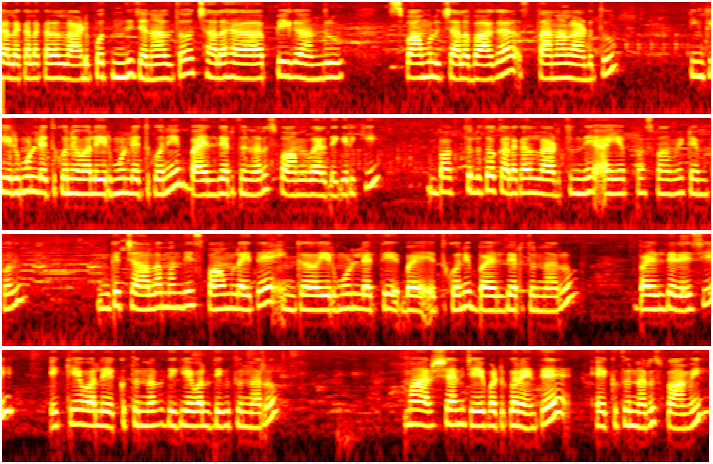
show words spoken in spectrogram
కలకల కలలు ఆడిపోతుంది జనాలతో. చాలా హ్యాపీగా అందరూ స్వాములు చాలా బాగా స్థానాలు ఆడుతూ ఇంక ఇరుముళ్ళు ఎత్తుకునే వాళ్ళు ఇరుముళ్ళు ఎత్తుకొని బయలుదేరుతున్నారు స్వామివారి దగ్గరికి. భక్తులతో కలకలలాడుతుంది అయ్యప్ప స్వామి టెంపుల్. ఇంకా చాలామంది స్వాములు అయితే ఇంకా ఇరుముళ్ళు ఎత్తి బయ- ఎత్తుకొని బయలుదేరుతున్నారు. బయలుదేరేసి ఎక్కే వాళ్ళు ఎక్కుతున్నారు దిగే వాళ్ళు దిగుతున్నారు. మా హర్షాన్ని చేపట్టుకొని అయితే ఎక్కుతున్నారు స్వామి.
